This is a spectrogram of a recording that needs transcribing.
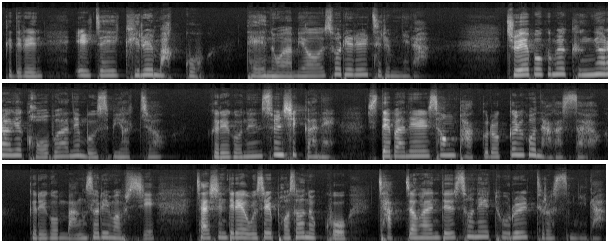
그들은 일제히 귀를 막고 대노하며 소리를 지릅니다. 주의 복음을 극렬하게 거부하는 모습이었죠. 그리고는 순식간에 스테반을 성 밖으로 끌고 나갔어요. 그리고 망설임 없이 자신들의 옷을 벗어놓고 작정한 듯 손에 돌을 들었습니다.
